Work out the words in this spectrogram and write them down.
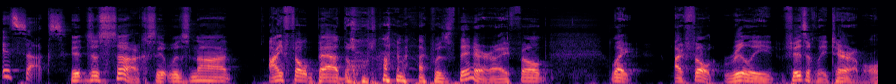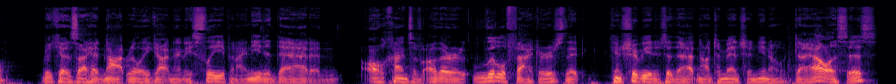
It sucks. it just sucks. It was not. I felt bad the whole time I was there. I felt like I felt really physically terrible because I had not really gotten any sleep and I needed that and all kinds of other little factors that contributed to that, not to mention, you know, dialysis.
